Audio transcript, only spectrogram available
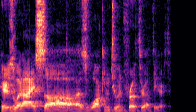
Here's what I saw as walking to and fro throughout the earth.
